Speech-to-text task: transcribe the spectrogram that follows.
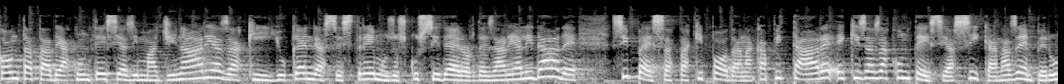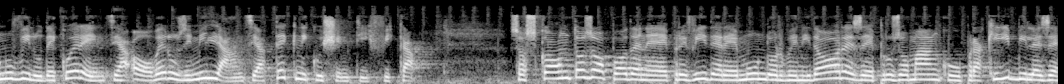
contata de acontecias immaginarias a chi jucendas estremus scussideror desa realidade si pensata chi podano capitare e chi sas acontecias sican esempio un uvilu de coerenza o verosimiglianza tecnico-scientifica. Soscontoso podene previdere mundor venidores e prusomancu prachibiles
